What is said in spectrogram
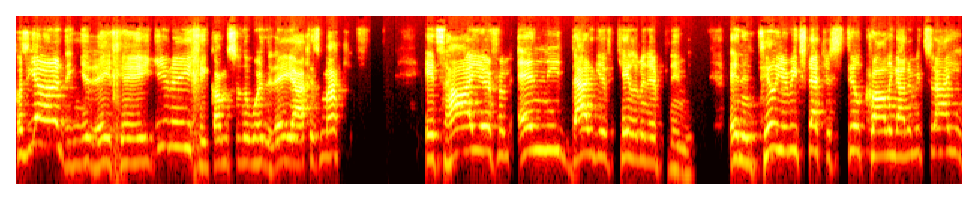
Because Yardin Reiche, Reiche comes from the word Reyach is Makif. It's higher from any dargi of kelim and epnim. And until you reach that, you're still crawling out of Mitzrayim.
